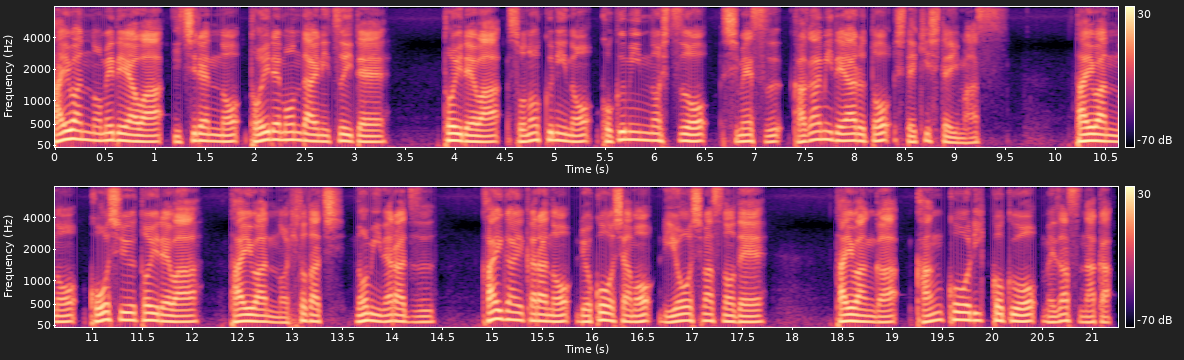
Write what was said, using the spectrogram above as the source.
台湾のメディアは一連のトイレ問題についてトイレはその国の国民の質を示す鏡であると指摘しています。台湾の公衆トイレは台湾の人たちのみならず海外からの旅行者も利用しますので台湾が観光立国を目指す中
